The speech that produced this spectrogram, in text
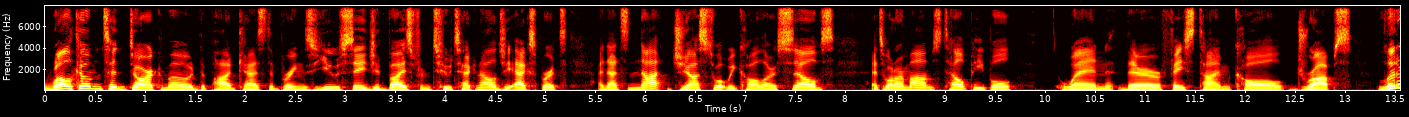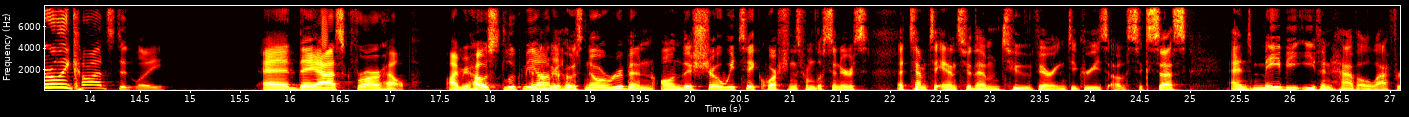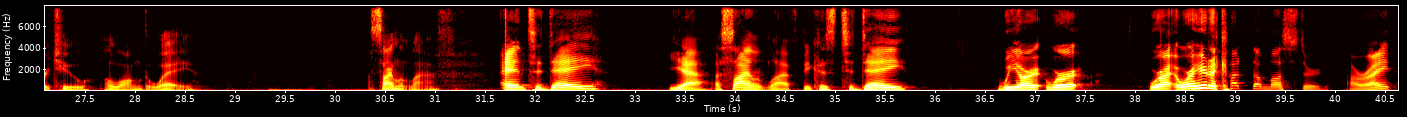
Welcome to Dark Mode, the podcast that brings you sage advice from two technology experts. And that's not just what we call ourselves, it's what our moms tell people when their FaceTime call drops literally constantly and they ask for our help. I'm your host, Luke And I'm your host, Noah Rubin. On this show, we take questions from listeners, attempt to answer them to varying degrees of success, and maybe even have a laugh or two along the way. A silent laugh. And today, yeah, a silent laugh because today we are we're we're we're here to cut the mustard, all right?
